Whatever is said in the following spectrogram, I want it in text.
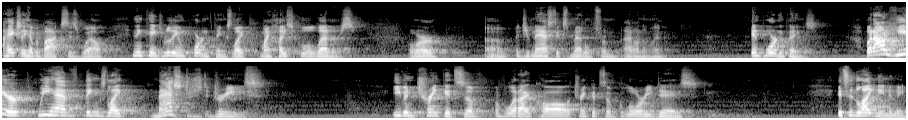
I actually have a box as well. It contains really important things like my high school letters or uh, a gymnastics medal from I don't know when. Important things. But out here, we have things like master's degrees, even trinkets of, of what I call trinkets of glory days. It's enlightening to me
